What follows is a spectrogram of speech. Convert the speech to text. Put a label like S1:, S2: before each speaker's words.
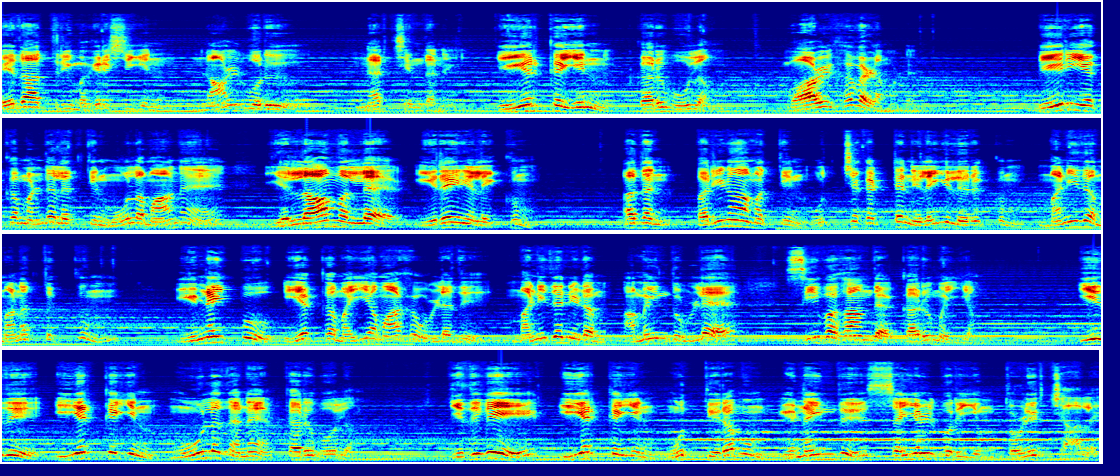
S1: வேதாத்ரி மகரிஷியின் நாள் ஒரு நற்சிந்தனை. இயற்கையின் கருவூலம் வாழ்க வளமுடன். பேரியக்க மண்டலத்தின் மூலமான எல்லாம் அல்ல இறைநிலைக்கும் அதன் பரிணாமத்தின் உச்சகட்ட நிலையில் இருக்கும் மனித மனத்துக்கும் இணைப்பு இயக்க மையமாக உள்ளது மனிதனிடம் அமைந்துள்ள சீவகாந்த கருமையம். இது இயற்கையின் மூலதன கருவூலம். இதுவே இயற்கையின் முத்திரமும் இணைந்து செயல்புரியும் தொழிற்சாலை.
